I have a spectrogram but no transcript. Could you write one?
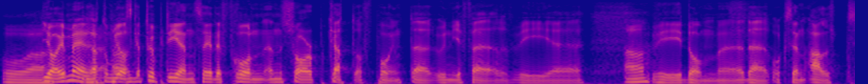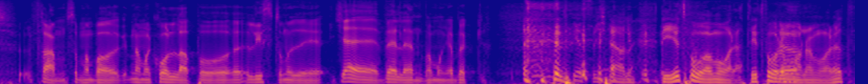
och Jag är mer göra. att om Ja. jag ska ta upp det igen så är det från en sharp cut-off point där ungefär vid, eh, ja. vid dem eh, där och sen allt fram så man bara, när man kollar på listor nu är jävelen vad många böcker. det är så jävla, det är ju två om året, det är två romaner om året.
